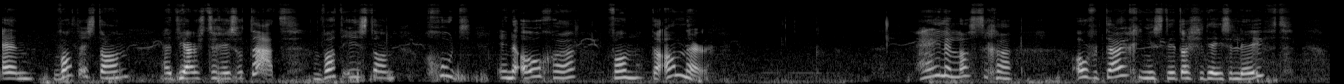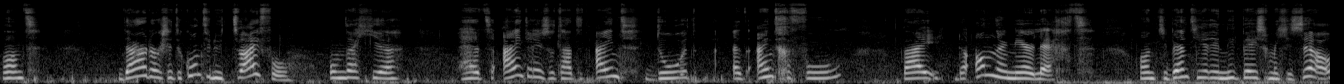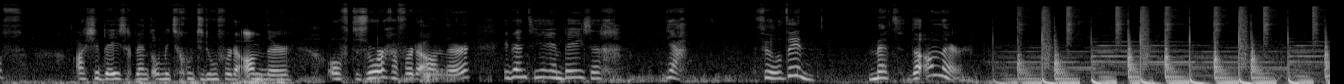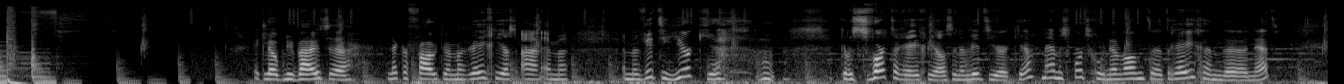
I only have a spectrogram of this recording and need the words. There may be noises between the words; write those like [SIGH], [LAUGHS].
En wat is dan het juiste resultaat? Wat is dan goed in de ogen van de ander? Hele lastige overtuiging is dit als je deze leeft. Want daardoor zit er continu twijfel. Omdat je het eindresultaat, het einddoel, het, het eindgevoel bij de ander neerlegt. Want je bent hierin niet bezig met jezelf. Als je bezig bent om iets goed te doen voor de ander of te zorgen voor de ander. Je bent hierin bezig, ja, vul het in met de ander. Ik loop nu buiten, lekker fout met mijn regenjas aan en mijn, en mijn witte jurkje. [LAUGHS] Ik heb een zwarte regenjas en een wit jurkje. Met mijn sportschoenen, want het regende net.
